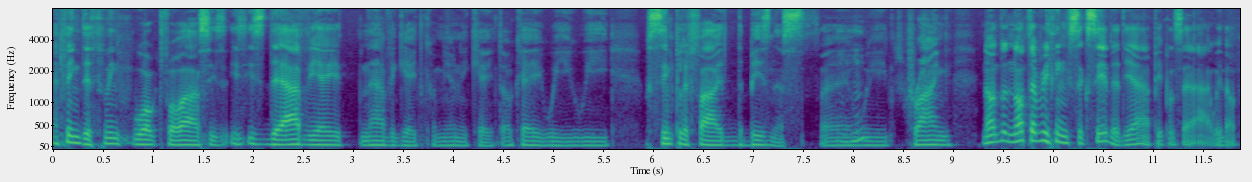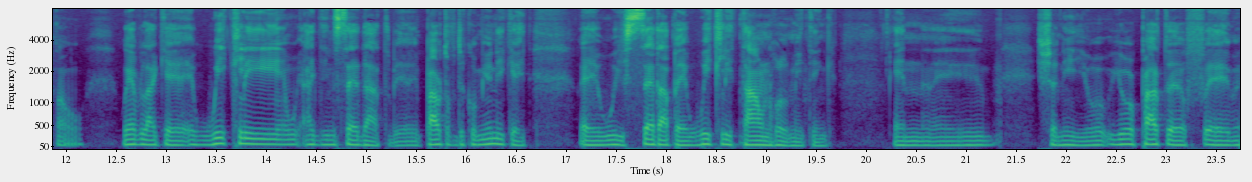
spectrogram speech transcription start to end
I think the thing worked for us is, is, is the aviate, navigate, communicate. Okay, we we simplified the business. Uh, Mhm. We trying not not everything succeeded. Yeah, people say ah, we don't know. We have like a, a weekly. I didn't say that. uh, Part of the communicate, uh, we set up a weekly town hall meeting, and uh, Shani, you you're part of uh,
